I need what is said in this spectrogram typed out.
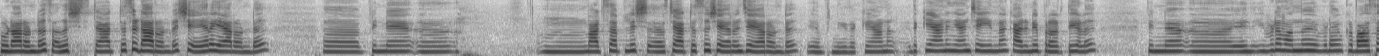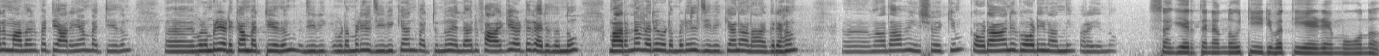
കൂടാറുണ്ട്. അത് സ്റ്റാറ്റസ് ഇടാറുണ്ട് ഷെയർ ചെയ്യാറുണ്ട്. പിന്നെ വാട്സാപ്പിൽ സ്റ്റാറ്റസ് ഷെയറും ചെയ്യാറുണ്ട്. പിന്നെ ഇതൊക്കെയാണ് ഇതൊക്കെയാണ് ഞാൻ ചെയ്യുന്ന കാരുണ്യ പ്രവൃത്തികൾ പിന്നെ ഇവിടെ വന്ന് ഇവിടെ കൃപാസന മാതാവിനെ പറ്റി അറിയാൻ പറ്റിയതും ഉടമ്പടി എടുക്കാൻ പറ്റിയതും ജീവി ഉടമ്പടിയിൽ ജീവിക്കാൻ പറ്റുന്നു എല്ലാവരും ഭാഗ്യമായിട്ട് കരുതുന്നു. മരണം വരെ ഉടമ്പടിയിൽ ജീവിക്കാനാണ് ആഗ്രഹം. മാതാവ് ഈശോയ്ക്കും കോടാനുകോടി നന്ദി പറയുന്നു. സങ്കീർത്തനം നൂറ്റി ഇരുപത്തിയേഴ് മൂന്ന്.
